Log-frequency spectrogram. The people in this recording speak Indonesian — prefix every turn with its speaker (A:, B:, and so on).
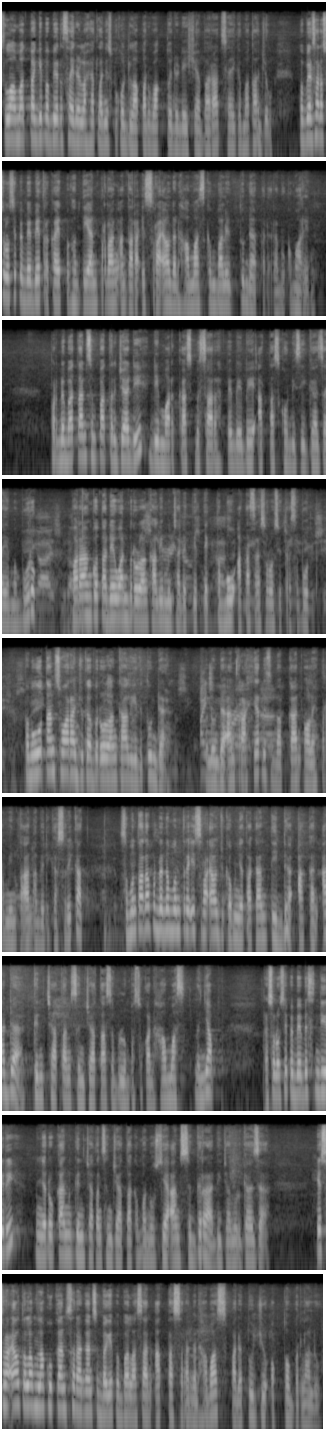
A: Selamat pagi pemirsa, inilah headline news pukul 8 waktu Indonesia Barat, saya Gemma Tanjung. Pemirsa resolusi PBB terkait penghentian perang antara Israel dan Hamas kembali ditunda pada Rabu kemarin. Perdebatan sempat terjadi di markas besar PBB atas kondisi Gaza yang memburuk. Para anggota dewan berulang kali mencari titik temu atas resolusi tersebut. Pemungutan suara juga berulang kali ditunda. Penundaan terakhir disebabkan oleh permintaan Amerika Serikat. Sementara Perdana Menteri Israel juga menyatakan tidak akan ada gencatan senjata sebelum pasukan Hamas lenyap. Resolusi PBB sendiri menyerukan gencatan senjata kemanusiaan segera di jalur Gaza. Israel telah melakukan serangan sebagai pembalasan atas serangan Hamas pada 7 Oktober lalu.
